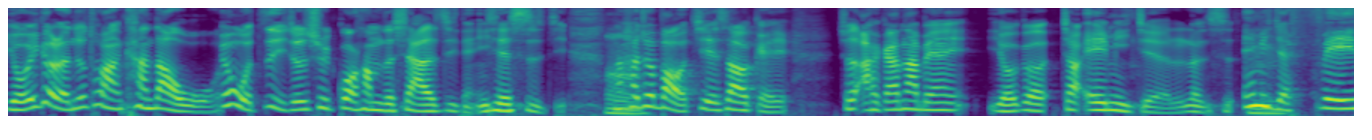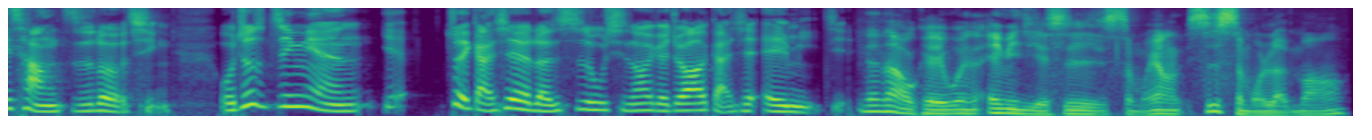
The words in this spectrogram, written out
有一个人就突然看到我，因为我自己就去逛他们的夏日祭典一些市集，然后他就把我介绍给，就是阿甘那边有一个叫 Amy 姐的认识，Amy 姐非常之热情，嗯、我就是今年也最感谢的人事物其中一个，就要感谢 Amy 姐。那那我可以问 Amy 姐是什么样，是什么人吗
